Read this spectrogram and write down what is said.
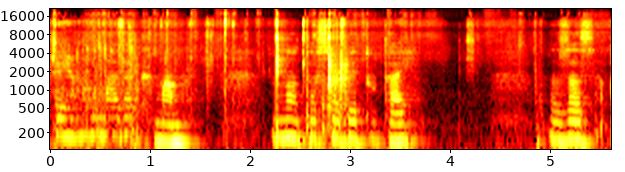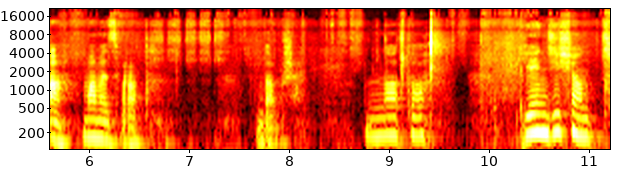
Czy ja mam mazak? Mam. No to sobie tutaj. Zaz... A, mamy zwrot. Dobrze. No to 53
